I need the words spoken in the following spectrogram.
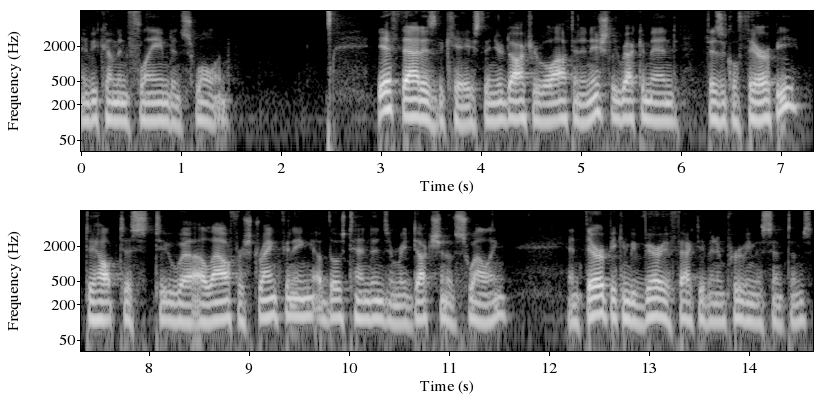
and become inflamed and swollen. If that is the case, then your doctor will often initially recommend physical therapy to help to, to uh, allow for strengthening of those tendons and reduction of swelling. And therapy can be very effective in improving the symptoms.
